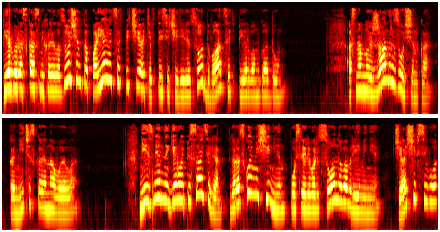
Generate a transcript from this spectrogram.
Первый рассказ Михаила Зощенко появится в печати в 1921 году. Основной жанр Зощенко – комическая новелла. Неизменный герой писателя – городской мещанин после революционного времени, чаще всего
